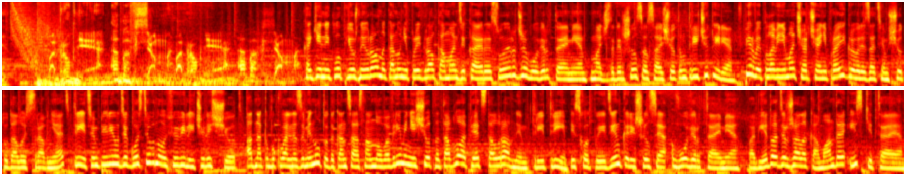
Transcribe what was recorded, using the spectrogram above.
Подробнее обо всем. Подробнее обо всем. Хоккейный клуб «Южный Урал» накануне проиграл команде КРС «Ойрджи» в овертайме. Матч завершился со счетом 3-4. В первой половине матча арчане проигрывали, затем счет удалось сравнять. В третьем периоде гости вновь увеличили счет. Однако буквально за минуту до конца основного времени счет на табло опять стал равным – 3-3. Исход поединка решился в овертайме. Победу одержала команда из Китая.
